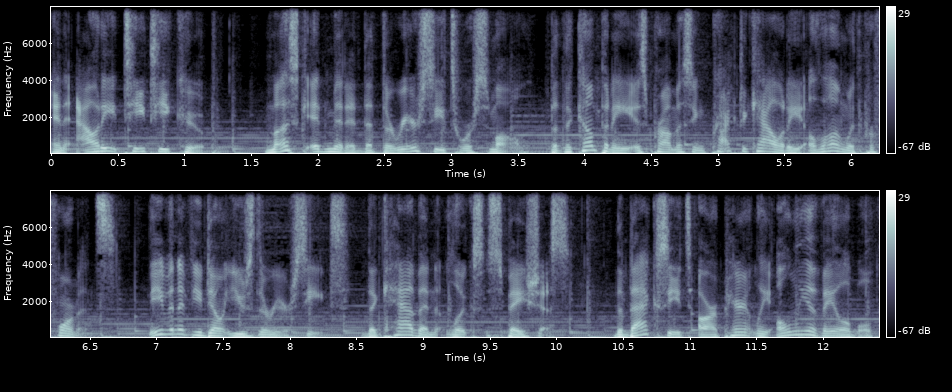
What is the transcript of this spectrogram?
and Audi TT Coupe. Musk admitted that the rear seats were small, but the company is promising practicality along with performance. Even if you don't use the rear seats, the cabin looks spacious. The back seats are apparently only available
